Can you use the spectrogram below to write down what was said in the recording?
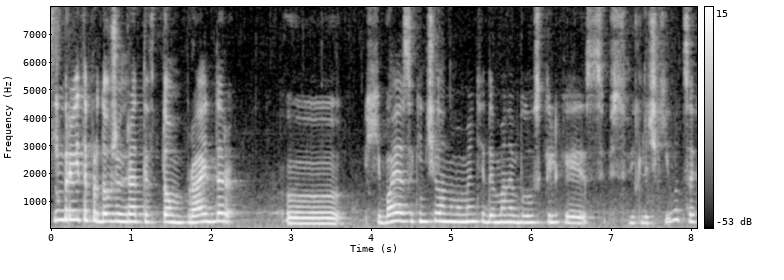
Всім привіт! Я продовжую грати в Tomb Raider. Е, хіба я закінчила на моменті, де в мене було скільки світлячків оцих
